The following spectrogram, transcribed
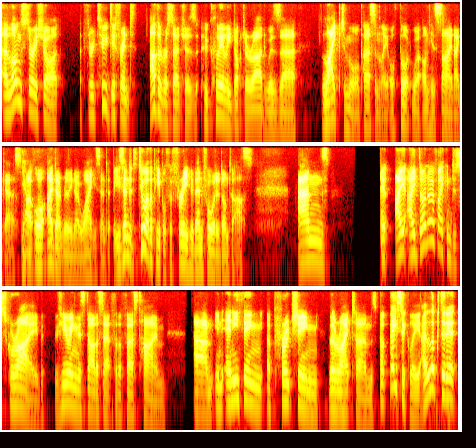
a long story short, through two different other researchers who clearly Dr. Rudd was uh, liked more personally or thought were on his side, I guess. Yeah. Uh, or I don't really know why he sent it, but he sent it to two other people for free who then forwarded on to us. And it, I I don't know if I can describe viewing this data set for the first time um, in anything approaching the right terms. But basically, I looked at it,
